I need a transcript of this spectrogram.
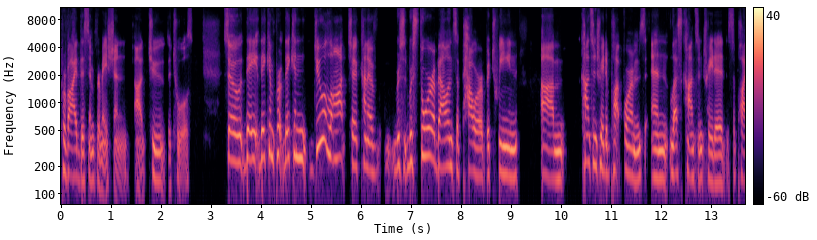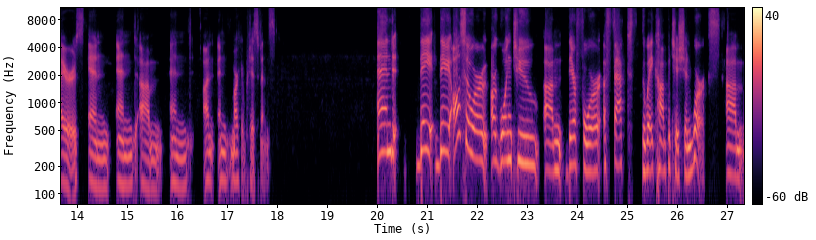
provide this information uh, to the tools. So they they can they can do a lot to kind of res restore a balance of power between um, concentrated platforms and less concentrated suppliers and and um, and on, and market participants. And they they also are are going to um, therefore affect the way competition works. Um,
